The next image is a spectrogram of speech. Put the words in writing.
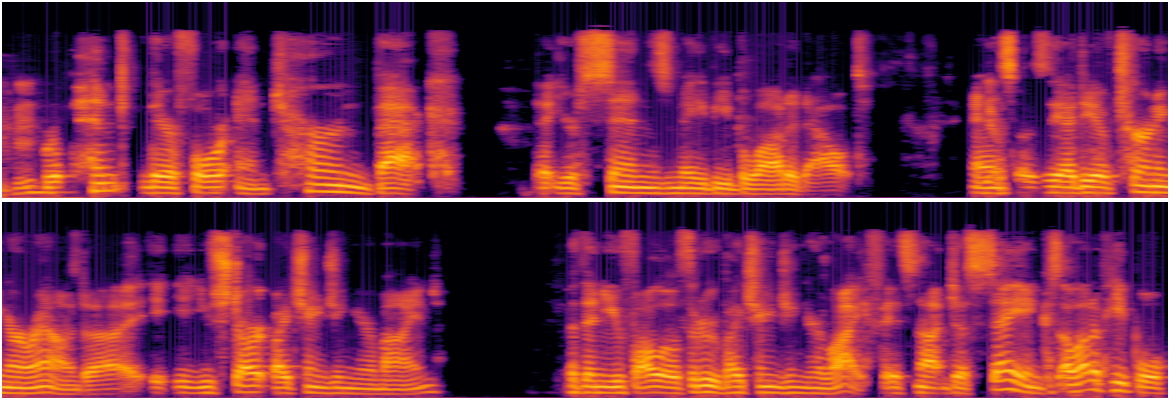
Mm-hmm. Repent, therefore, and turn back that your sins may be blotted out. And yeah. so it's the idea of turning around. Uh, it, you start by changing your mind but then you follow through by changing your life. It's not just saying, because a lot of people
